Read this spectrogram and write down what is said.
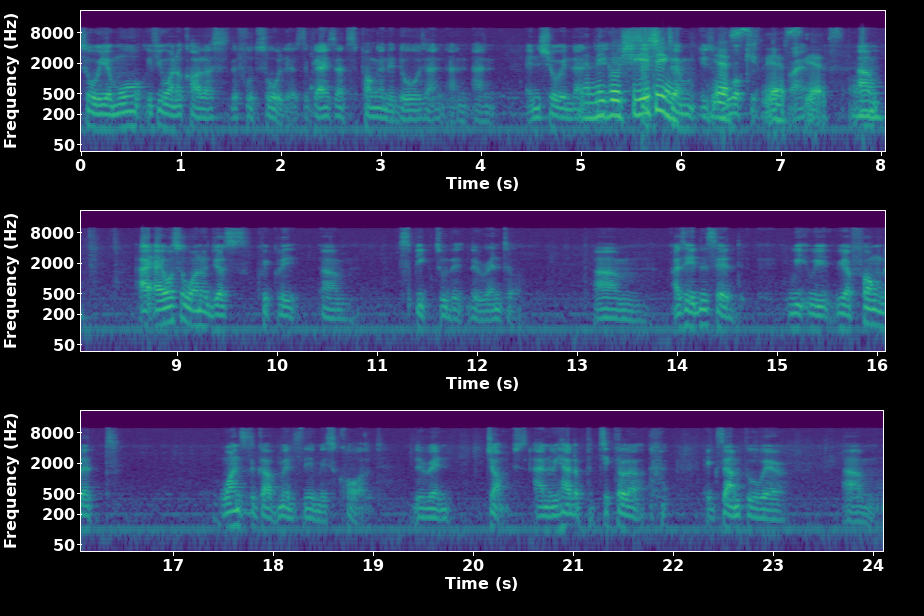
So we are more, if you want to call us the foot soldiers, the guys that's ponging the doors and, and, and ensuring that and the, negotiating. system is yes, working. Yes, right? yes. Mm-hmm. Um, I, I, also want to just quickly um, speak to the, the rental. Um, as Hayden said, we, we, we have found that once the government's name is called, the rent jumps. And we had a particular example where um,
